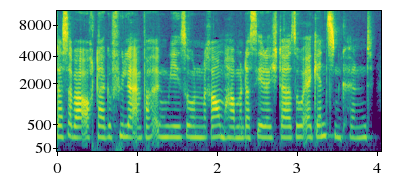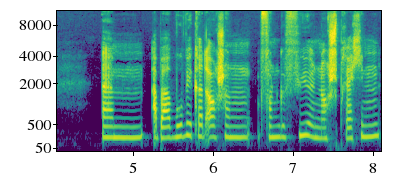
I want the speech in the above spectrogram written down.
dass aber auch da Gefühle einfach irgendwie so einen Raum haben und dass ihr euch da so ergänzen könnt. Ähm, aber wo wir gerade auch schon von Gefühlen noch sprechen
